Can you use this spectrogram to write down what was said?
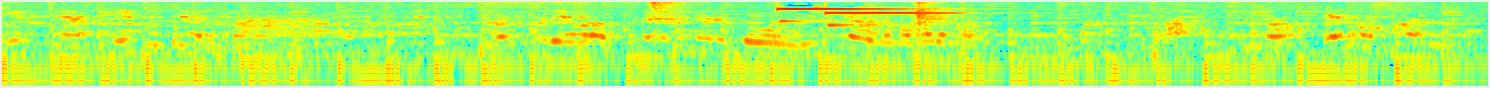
にゆずちゃんゆずちゃんあります韓国では二日酔いになるとゆずちゃんを飲まされますあ、リンゴレモンもある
